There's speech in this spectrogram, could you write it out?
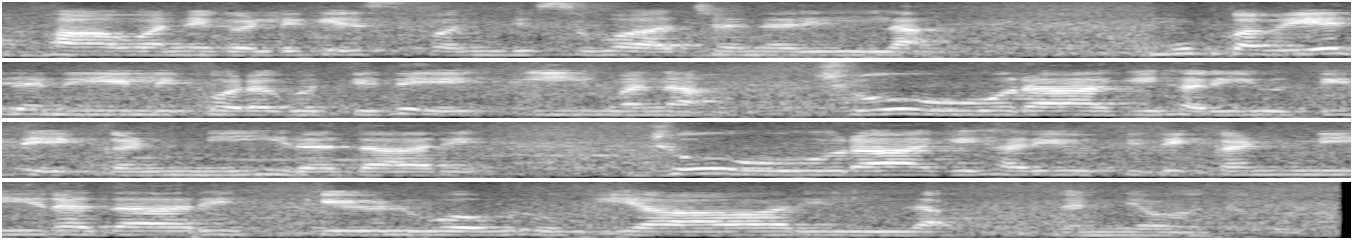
ಭಾವನೆಗಳಿಗೆ ಸ್ಪಂದಿಸುವ ಜನರಿಲ್ಲ. ಮುಖವೇದನೆಯಲ್ಲಿ ಕೊರಗುತ್ತಿದೆ ಈ ಮನ ಜೋರಾಗಿ ಹರಿಯುತ್ತಿದೆ ಕಣ್ಣೀರ ಧಾರೆ. ಜೋರಾಗಿ ಹರಿಯುತ್ತಿದೆ ಕಣ್ಣೀರ ದಾರಿ ಕೇಳುವವರು ಯಾರಿಲ್ಲ. ಧನ್ಯವಾದಗಳು.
